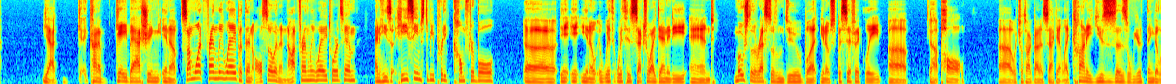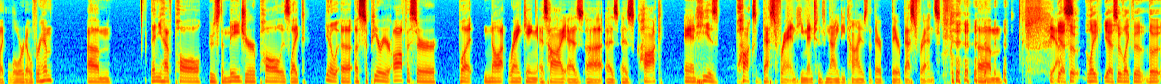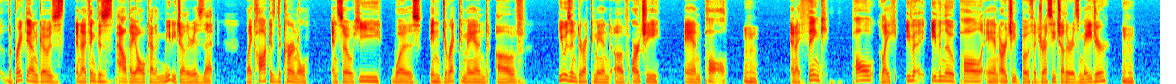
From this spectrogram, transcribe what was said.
yeah, g- kind of gay bashing in a somewhat friendly way, but then also in a not friendly way towards him. And he's he seems to be pretty comfortable, uh, i i you know, with with his sexual identity, and most of the rest of them do. But you know, specifically, uh, uh Paul, uh, which we'll talk about in a second, like of uses a weird thing to like lord over him. Um, then you have Paul, who's the major. Paul is like, you know, a, a superior officer, but not ranking as high as uh, as as Hawk, and he is Hawk's best friend. He mentions ninety times that they're they're best friends. Um, yeah, yeah. So like, yeah. So like the the the breakdown goes, and I think this is how they all kind of meet each other. Is that like Hawk is the colonel, and so he was in direct command of he was in direct command of Archie and Paul. Mhm. And I think Paul like even even though Paul and Archie both address each other as major, Mhm.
